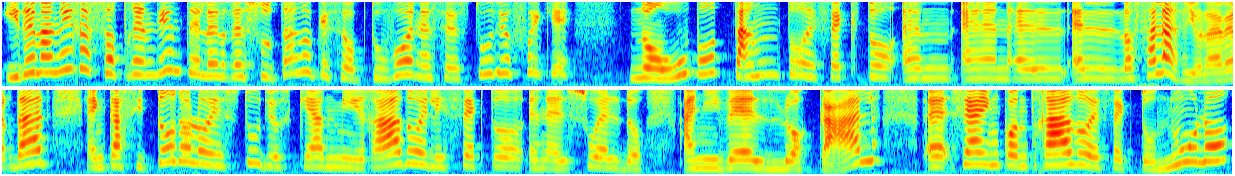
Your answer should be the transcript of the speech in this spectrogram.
Y de manera sorprendente el resultado que se obtuvo en ese estudio fue que no hubo tanto efecto en, los salarios. La verdad, en casi todos los estudios que han mirado el efecto en el sueldo a nivel local, eh, se ha encontrado efecto nulo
